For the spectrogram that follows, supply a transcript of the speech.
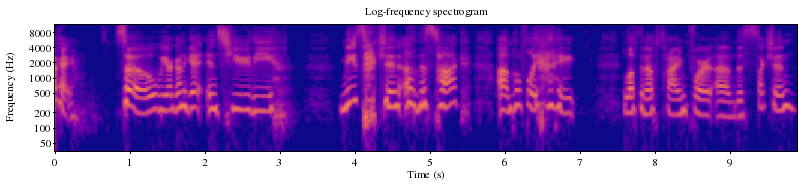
Okay, so we are going to get into the meat section of this talk. Um, hopefully I left enough time for um, this section.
